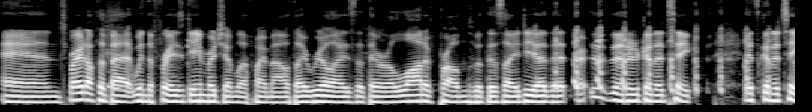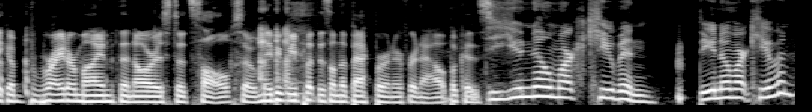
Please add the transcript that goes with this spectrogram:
and right off the bat, when the phrase "gamer gym" left my mouth, I realized that there are a lot of problems with this idea that that are going to take it's going to take a brighter mind than ours to solve. So maybe we put this on the back burner for now because Do you know Mark Cuban? Do you know Mark Cuban?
